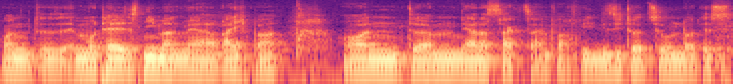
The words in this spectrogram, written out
Und äh, im Hotel ist niemand mehr erreichbar. Und ähm, ja, das sagt es einfach, wie die Situation dort ist.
